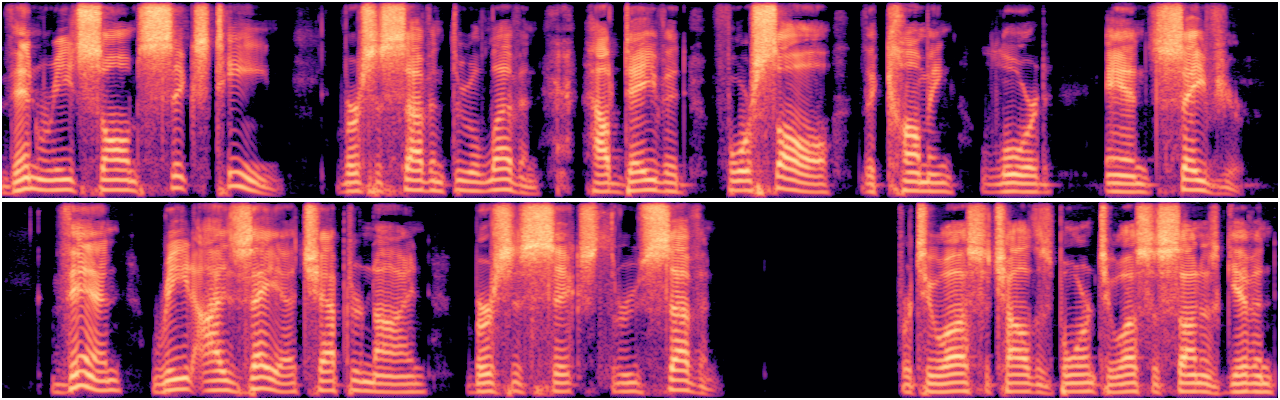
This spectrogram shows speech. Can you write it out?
Then read Psalm 16, verses 7 through 11, how David foresaw the coming Lord and Savior. Then read Isaiah chapter 9, verses 6 through 7. For to us a child is born, to us a son is given,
